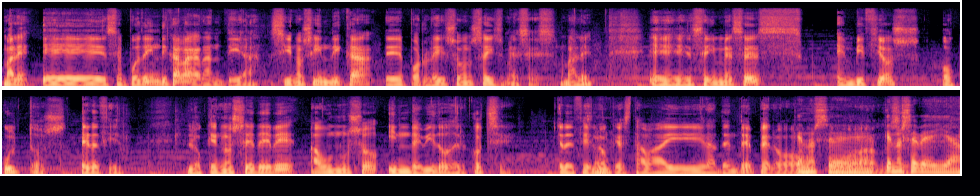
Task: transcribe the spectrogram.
¿Vale? Eh, se puede indicar la garantía. Si no se indica, por ley son seis meses, ¿vale? Seis meses en vicios ocultos, es decir, lo que no se debe a un uso indebido del coche. Es decir, Sí. lo que estaba ahí latente, pero... Que no se, o, que no sí. se veía.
